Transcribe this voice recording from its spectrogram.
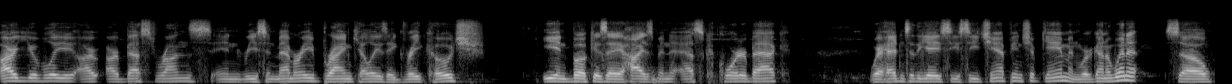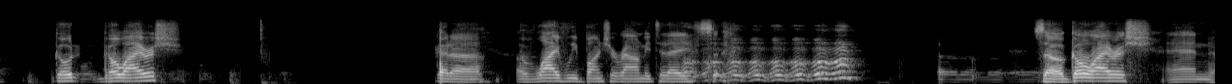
arguably our, our best runs in recent memory. Brian Kelly is a great coach. Ian Book is a Heisman esque quarterback. We're heading to the ACC championship game and we're going to win it. So go go Irish. Got a, a lively bunch around me today. Oh, oh, so, oh, so go Irish and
